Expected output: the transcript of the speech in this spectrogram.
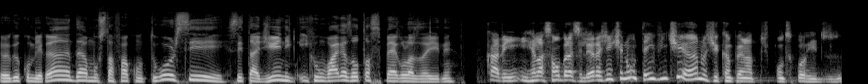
Eurico Miranda, Mustafa Contursi, Citadini e com várias outras pérolas aí, né? Cara, em, em, relação ao brasileiro, a gente não tem 20 anos de campeonato de pontos corridos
